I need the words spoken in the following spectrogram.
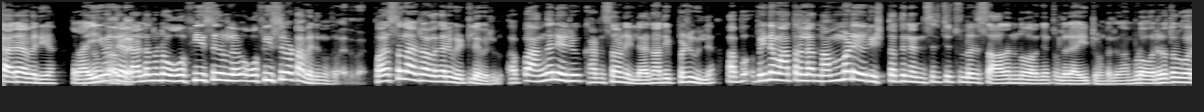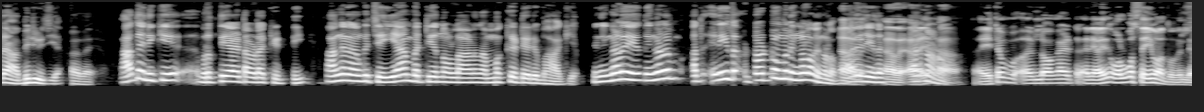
ആരാ വരിക? പ്രൈവറ്റ്. ആയിട്ട് അല്ലെന്നുണ്ടെങ്കിൽ ഓഫീസുകളിൽ ഓഫീസിലോട്ടാണ് വരുന്നത്. പേഴ്സണൽ ആയിട്ട് ആൾക്കാർ വീട്ടിലേ വരുള്ളൂ. അപ്പോൾ അങ്ങനെ ഒരു കൺസേൺ ഇല്ലായിരുന്നു. അത് ഇപ്പോഴും ഇല്ല. അപ്പോൾ പിന്നെ മാത്രമല്ല നമ്മുടെ ഒരു ഇഷ്ടത്തിനനുസരിച്ചിട്ടുള്ള ഒരു സാധനം എന്ന് പറഞ്ഞിട്ടുള്ള ഒരു ഐറ്റം ഉണ്ടല്ലോ. നമ്മുടെ ഓരോരുത്തർക്കും ഓരോ അഭിരുചിയാണ് അതെ. അതെനിക്ക് വൃത്തിയായിട്ട് അവിടെ കിട്ടി. അങ്ങനെ നമുക്ക് ചെയ്യാൻ പറ്റിയെന്നുള്ളതാണ് നമുക്ക് കിട്ടിയ ഒരു ഭാഗ്യം. നിങ്ങൾ നിങ്ങളും അത് എനിക്ക് തൊട്ട് മുമ്പ് നിങ്ങളോ നിങ്ങളോ? ആരാ ചെയ്ത? ഏറ്റവും ലോങ് ആയിട്ട് ഓൾമോസ്റ്റ് സെയിം തോന്നില്ല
